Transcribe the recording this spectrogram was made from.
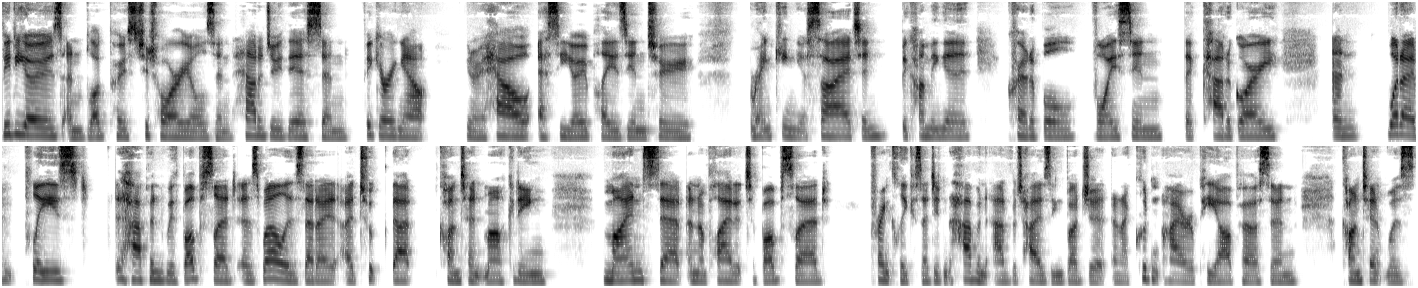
videos and blog post tutorials and how to do this and figuring out, you know, how SEO plays into ranking your site and becoming a credible voice in the category. And what I'm pleased happened with bobsled as well is that I, I took that content marketing mindset and applied it to bobsled frankly, because I didn't have an advertising budget and I couldn't hire a PR person. Content was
